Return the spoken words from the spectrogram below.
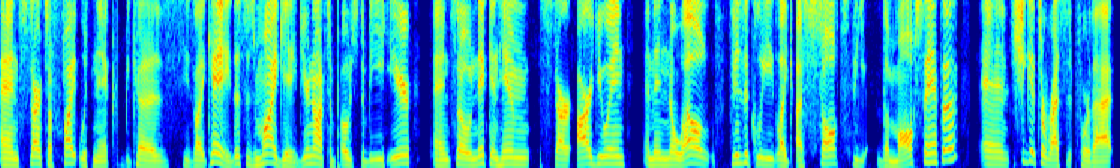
and starts a fight with Nick because he's like, hey, this is my gig. You're not supposed to be here. And so Nick and him start arguing, and then Noelle physically like assaults the the mall Santa, and she gets arrested for that.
